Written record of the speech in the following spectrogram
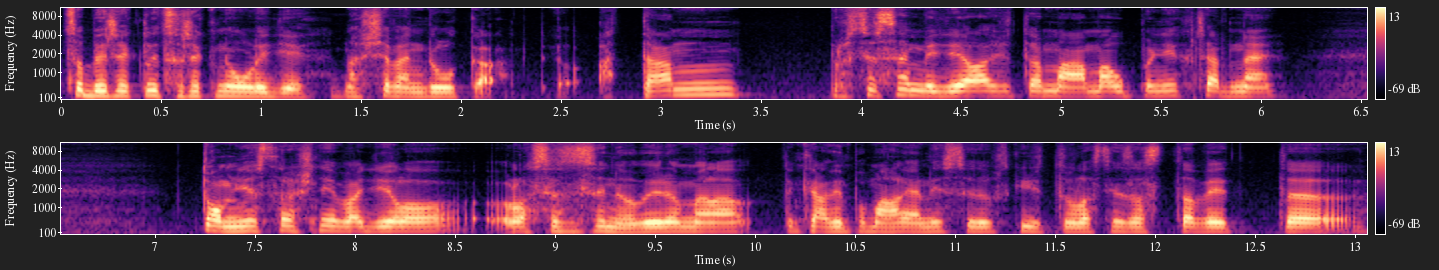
Co by řekli, co řeknou lidi, naše vendulka. Jo. A tam prostě jsem viděla, že ta máma úplně chřadne to mě strašně vadilo. Vlastně jsem si neuvědomila, tenkrát mi pomáhal Jany Sidovský, že to vlastně zastavit eh,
